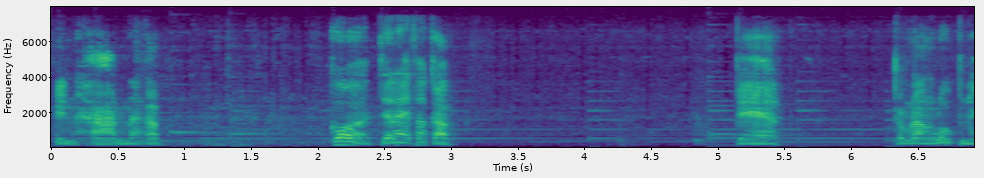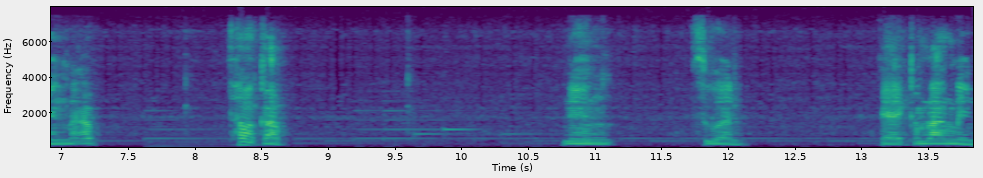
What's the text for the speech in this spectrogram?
เป็นหารนะครับ ก็จะได้เท่ากับ 8กำลังลบหนึ่งนะครับ เท่ากับ 1 ส่วน8กำลังหนึ่ง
